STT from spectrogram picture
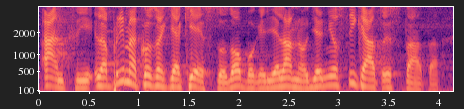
Anzi, la prima cosa che ha chiesto dopo che gliel'hanno diagnosticato è stata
